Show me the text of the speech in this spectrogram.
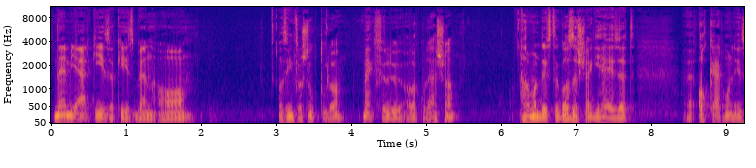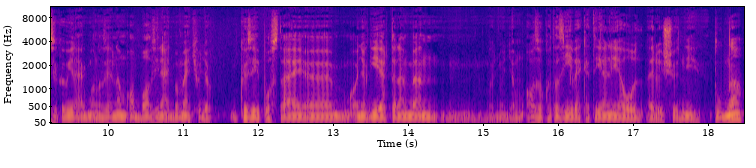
nem jár kéz a kézben a, az infrastruktúra megfelelő alakulása. Harmadrészt a gazdasági helyzet eh, akárhol nézzük a világban, azért nem abba az irányba megy, hogy a középosztály anyagi értelemben, mm, hogy mondjam, azokat az éveket élni, ahol erősödni tudna.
